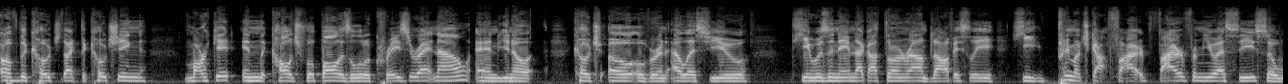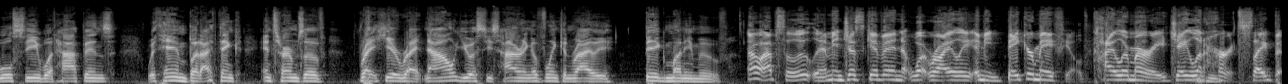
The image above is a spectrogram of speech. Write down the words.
of the coach, like the coaching market in the college football is a little crazy right now. And, you know, Coach O over in LSU, he was a name that got thrown around, but obviously he pretty much got fired fired from USC. So we'll see what happens with him. But I think in terms of right here, right now, USC's hiring of Lincoln Riley, big money move. Oh, absolutely. I mean, just given what Riley, I mean, Baker Mayfield, Kyler Murray, Jalen mm-hmm. Hurts, like b-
